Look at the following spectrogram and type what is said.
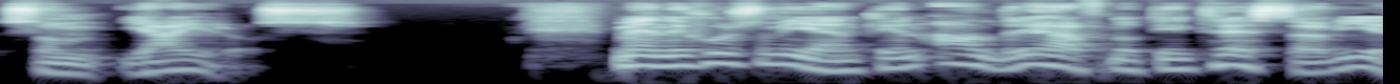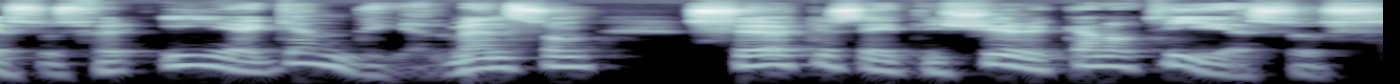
som Jairos. Människor som egentligen aldrig haft något intresse av Jesus för egen del, men som söker sig till kyrkan och till Jesus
